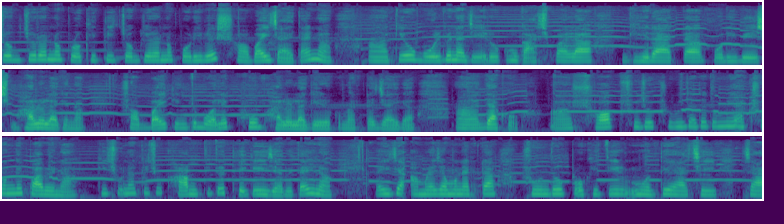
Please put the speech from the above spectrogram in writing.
চোখ জোড়ানো প্রকৃতি, চোখ জোড়ানো পরিবেশ সবাই যায় তাই না? কেউ বলবে না যে এরকম গাছপালা ঘেরা একটা পরিবেশ ভালো লাগে না। সবাই কিন্তু বলে, খুব ভালো লাগে এরকম একটা জায়গা। দেখো সব সুযোগ সুবিধা তো তুমি একসঙ্গে পাবে না। কিছু না কিছু খামতি তো থেকেই যাবে, তাই না? এই যে আমরা যেমন একটা সুন্দর প্রকৃতির মধ্যে আছি যা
